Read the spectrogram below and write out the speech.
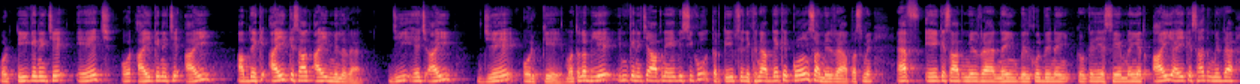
और टी के नीचे एच और आई के नीचे आई आप देखिए आई के साथ आई मिल रहा है। जी एच आई जे और के। मतलब ये, इनके नीचे आपने ए बी सी को तरतीब से लिखना है। आप देखें कौन सा मिल रहा है आपस में। एफ़ ए के साथ मिल रहा है? नहीं, बिल्कुल भी नहीं, क्योंकि ये सेम नहीं है। तो आई आई के साथ मिल रहा है।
